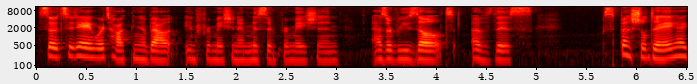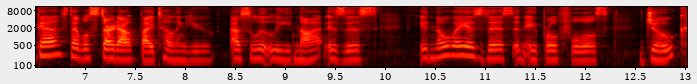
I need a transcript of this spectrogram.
so today we're talking about information and misinformation as a result of this special day, I guess. I will start out by telling you absolutely not is this, in no way is this an April Fool's joke.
